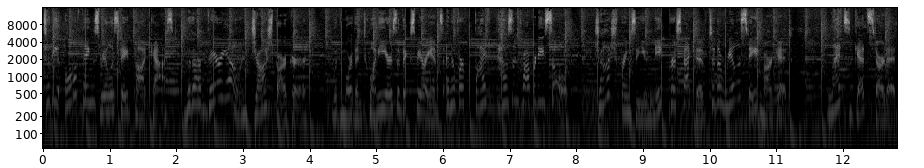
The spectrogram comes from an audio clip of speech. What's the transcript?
to the All Things Real Estate Podcast with our very own Josh Barker. With more than 20 years of experience and over 5,000 properties sold, Josh brings a unique perspective to the real estate market. Let's get started.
